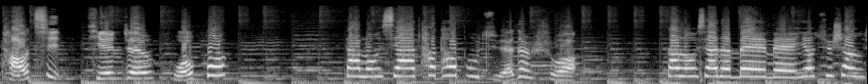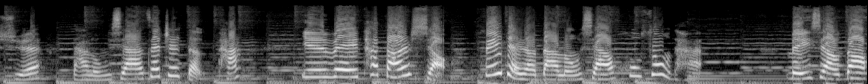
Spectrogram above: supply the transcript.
淘气、天真、活泼。大龙虾滔滔不绝地说：“大龙虾的妹妹要去上学，大龙虾在这等她，因为她胆小，非得让大龙虾护送她。没想到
